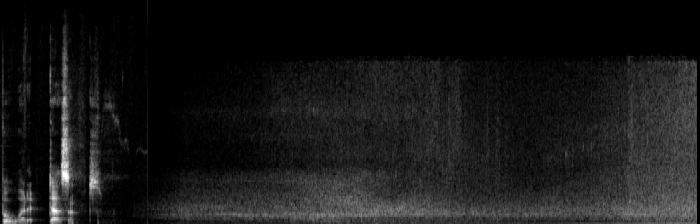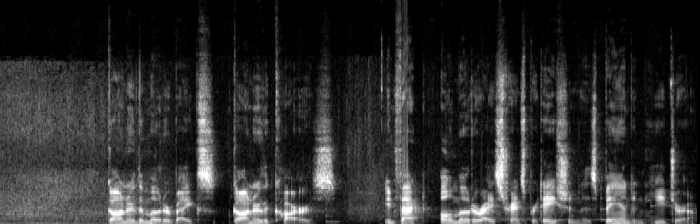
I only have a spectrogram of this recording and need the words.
but what it doesn't. Gone are the motorbikes, gone are the cars. In fact, all motorized transportation is banned in Hydra.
